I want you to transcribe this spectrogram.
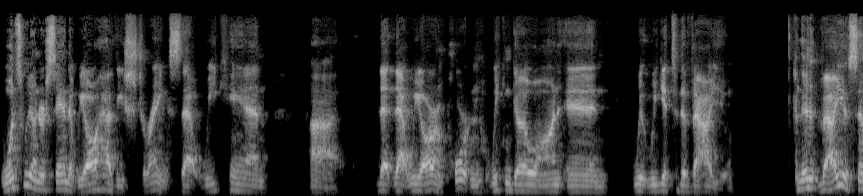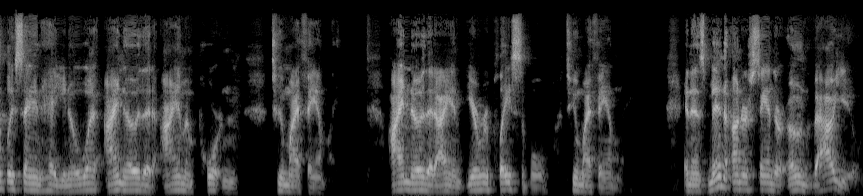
Once we understand that we all have these strengths that we can, uh, that, that we are important, we can go on and we, we get to the value and the value is simply saying, hey, you know what? I know that I am important to my family. I know that I am irreplaceable to my family. And as men understand their own value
